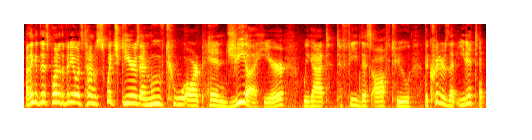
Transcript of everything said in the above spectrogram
I think at this point of the video, it's time to switch gears and move to our Pangea here. We got to feed this off to the critters that eat it.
